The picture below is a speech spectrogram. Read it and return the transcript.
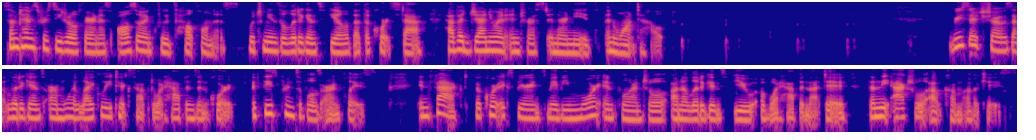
Sometimes procedural fairness also includes helpfulness, which means the litigants feel that the court staff have a genuine interest in their needs and want to help. Research shows that litigants are more likely to accept what happens in court if these principles are in place. In fact, the court experience may be more influential on a litigant's view of what happened that day than the actual outcome of a case.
